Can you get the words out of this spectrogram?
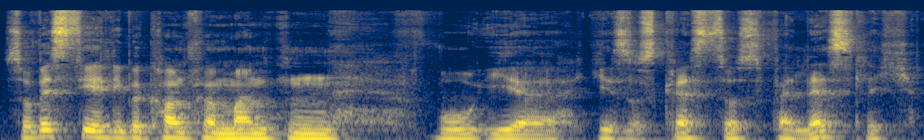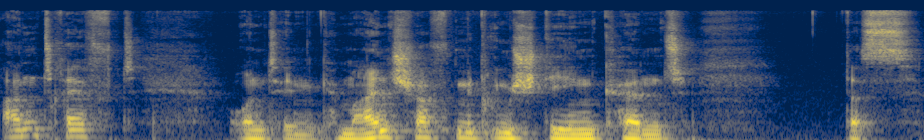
So wisst ihr, liebe Konfirmanden, wo ihr Jesus Christus verlässlich antrefft und in Gemeinschaft mit ihm stehen könnt. Das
